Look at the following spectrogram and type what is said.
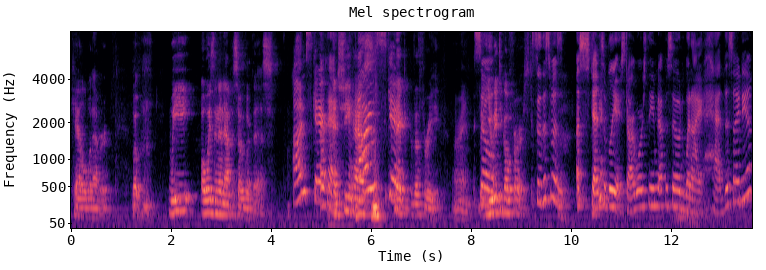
kill, whatever. But we always in an episode with this, I'm scared. Okay. and she has I'm scared. picked the three. All right. So but you get to go first. So this was ostensibly a Star Wars themed episode when I had this idea.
